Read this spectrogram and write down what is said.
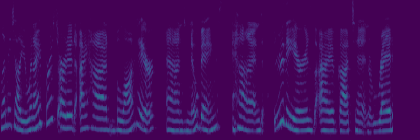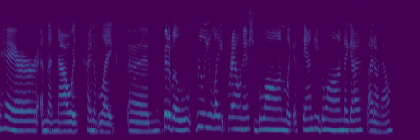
Let me tell you, when I first started, I had blonde hair and no bangs. And through the years, I've gotten red hair, and then now it's kind of like a bit of a really light brownish blonde, like a sandy blonde, I guess. I don't know.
